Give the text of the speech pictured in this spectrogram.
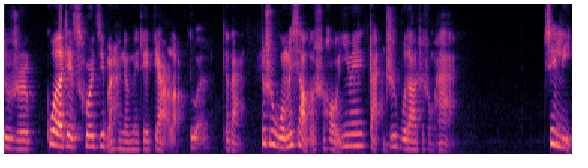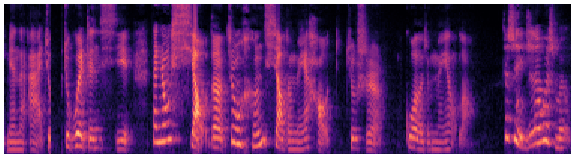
就是过了这村儿，基本上就没这店儿了，对对吧？就是我们小的时候，因为感知不到这种爱，这里面的爱就就不会珍惜。但这种小的，这种很小的美好，就是过了就没有了。但是你知道为什么？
